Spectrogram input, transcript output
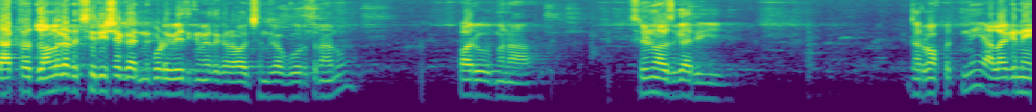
డాక్టర్ జొన్నలగడ్డ శిరీష గారిని కూడా వేదిక మీదకి రావాల్సిందిగా కోరుతున్నాను. వారు మన శ్రీనివాస్ గారి ధర్మపత్ని అలాగనే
